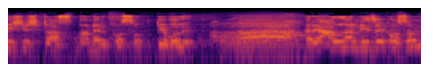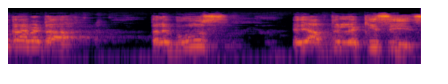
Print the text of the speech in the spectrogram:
বিশিষ্ট আসমানের কসম কে বলে আরে আল্লাহ নিজে কসম খায় বেটা তাহলে বুঝ এই আব্দুল্লাহ কিসিস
